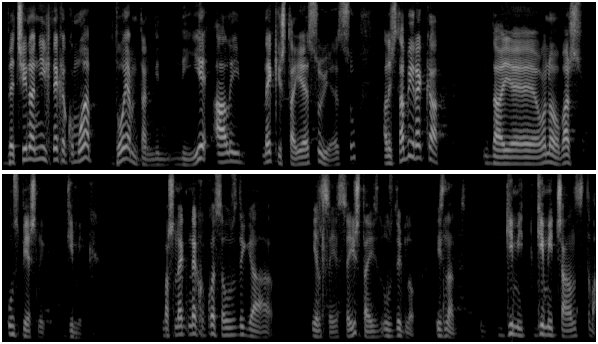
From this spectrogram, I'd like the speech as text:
Većina njih nekako moja dojam da ni- nije, ali neki šta jesu, jesu. Ali šta bi reka da je ono baš uspješni gimik? Baš nek- neko ko se uzdiga, jel se, je se išta iz- uzdiglo iznad gimi, gimičanstva?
